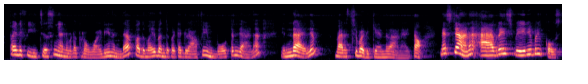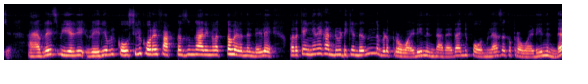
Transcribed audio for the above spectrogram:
അപ്പോൾ അതിന്റെ ഫീച്ചേഴ്സ് ഞാനിവിടെ പ്രൊവൈഡ് ചെയ്യുന്നുണ്ട്. അപ്പോൾ അതുമായി ബന്ധപ്പെട്ട ഗ്രാഫ് ഇമ്പോർട്ടന്റ് ആണ്. എന്തായാലും വരച്ച് പഠിക്കേണ്ടതാണ് കേട്ടോ. നെക്സ്റ്റ് ആണ് average variable cost average variable കോസ്റ്റിൽ കുറേ ഫാക്ടേഴ്സും കാര്യങ്ങളൊക്കെ വരുന്നുണ്ട് അല്ലേ? അപ്പോൾ അതൊക്കെ എങ്ങനെ കണ്ടുപിടിക്കേണ്ടതെന്ന് ഇവിടെ പ്രൊവൈഡ് ചെയ്യുന്നുണ്ട്. അതായത് അതിന്റെ ഫോർമുലാസ് ഒക്കെ പ്രൊവൈഡ് ചെയ്യുന്നുണ്ട്.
